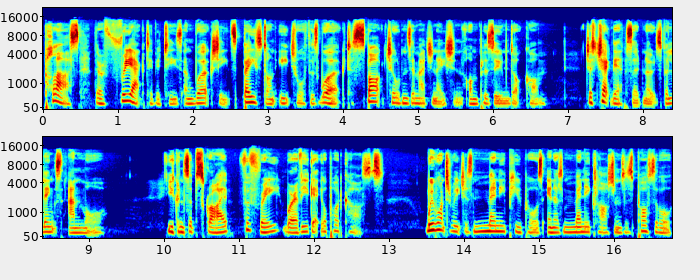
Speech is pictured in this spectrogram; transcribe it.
Plus, there are free activities and worksheets based on each author's work to spark children's imagination on plazoom.com. Just check the episode notes for links and more. You can subscribe for free wherever you get your podcasts. We want to reach as many pupils in as many classrooms as possible,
